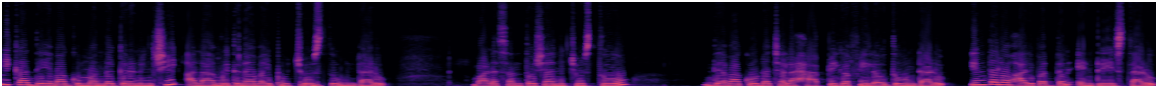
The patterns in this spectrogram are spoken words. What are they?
ఇక దేవా గుమ్మం దగ్గర నుంచి అలా మిథున వైపు చూస్తూ ఉంటాడు. వాళ్ళ సంతోషాన్ని చూస్తూ దేవా కూడా చాలా హ్యాపీగా ఫీల్ అవుతూ ఉంటాడు. ఇంతలో హరివర్ధన్ ఎంట్రీ ఇస్తాడు.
